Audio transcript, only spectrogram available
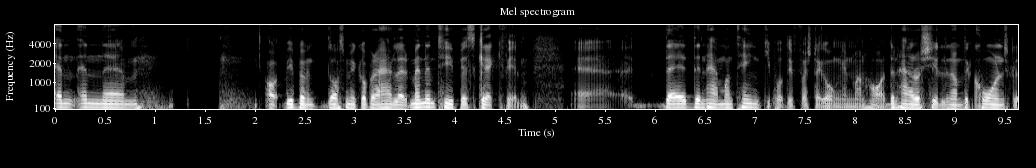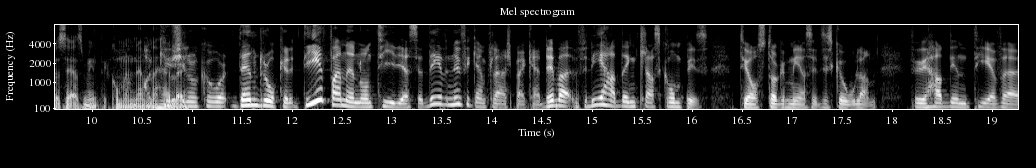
en, en ehm, ja, vi behöver inte dra så mycket på det här heller, men en typisk skräckfilm. Eh, det är den här man tänker på till första gången man har, den här och Children of the Corn skulle jag säga, som jag inte kommer nämna Ah, gud, heller. Children of Corn. Den råkade, det är fan en av de tidigaste, det, nu fick jag en flashback här. Det var, för det hade en klasskompis till oss tagit med sig till skolan. För vi hade en TV, eh,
